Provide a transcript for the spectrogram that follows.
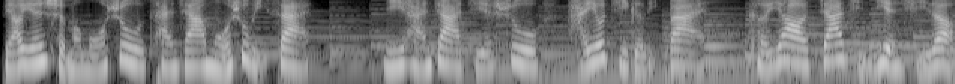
表演什么魔术，参加魔术比赛。离寒假结束还有几个礼拜，可要加紧练习了。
